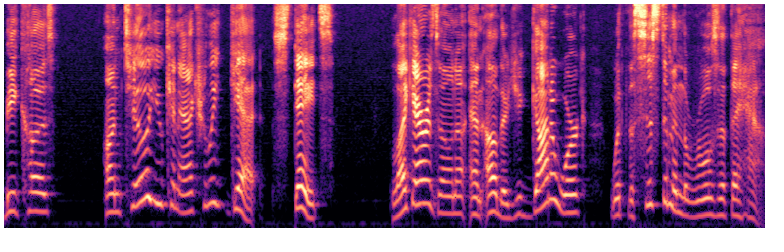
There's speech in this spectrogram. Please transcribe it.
because until you can actually get states like Arizona and others, you got to work with the system and the rules that they have.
